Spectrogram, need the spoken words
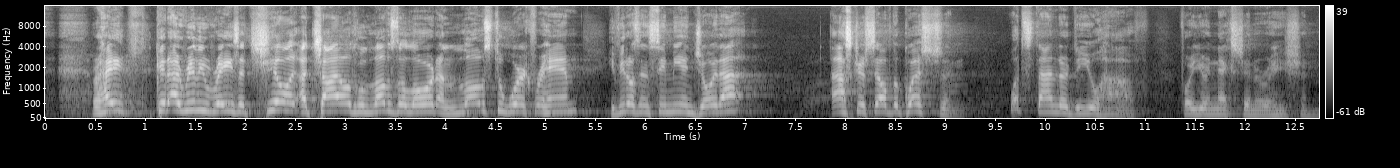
right? Could I really raise a, child, a child who loves the Lord and loves to work for Him if he doesn't see me enjoy that? Ask yourself the question what standard do you have for your next generation?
